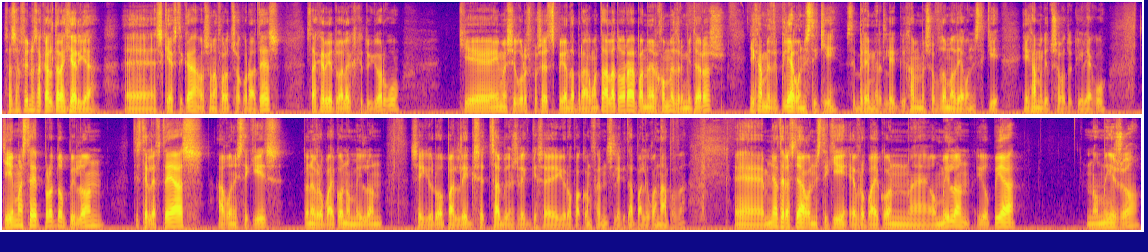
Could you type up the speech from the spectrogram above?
Σας αφήνω στα καλύτερα χέρια. Ε, σκέφτηκα όσον αφορά τους ακροατές, στα χέρια του Αλέξη και του Γιώργου και είμαι σίγουρος πως έτσι πήγαν τα πράγματα αλλά τώρα επανέρχομαι δρυμύτερος. Είχαμε διπλή αγωνιστική στην Premier League είχαμε μεσοβδόμα αγωνιστική είχαμε και του Σαββατοκύριακου και είμαστε πρώτο πυλόν της τελευταίας αγωνιστικής των Ευρωπαϊκών Ομίλων σε Europa League, σε Champions League και σε Europa Conference League. Τα είπα λίγο ανάποδα. Ε, μια τελευταία αγωνιστική Ευρωπαϊκών ε, Ομίλων η οποία νομίζω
